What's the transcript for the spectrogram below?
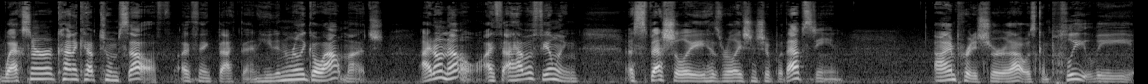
Wexner kind of kept to himself. I think back then he didn't really go out much. I don't know. I, th- I have a feeling especially his relationship with Epstein. I'm pretty sure that was completely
